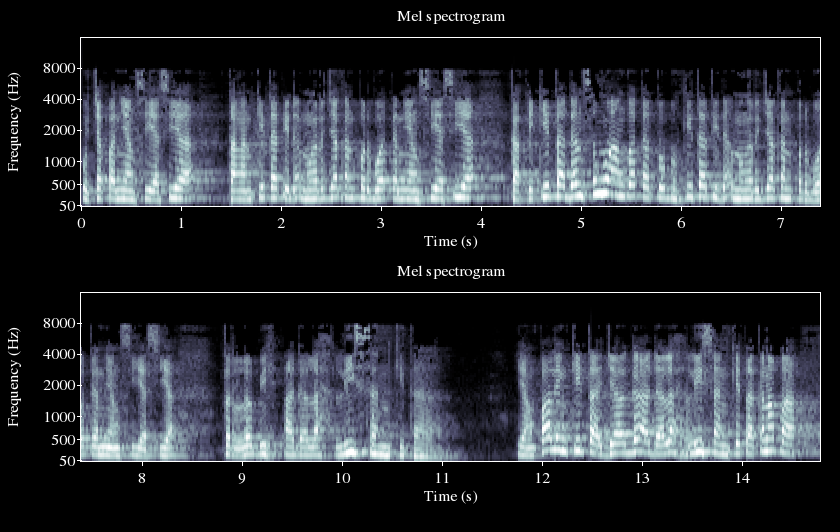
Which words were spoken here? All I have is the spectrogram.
ucapan yang sia-sia, tangan kita tidak mengerjakan perbuatan yang sia-sia, kaki kita dan semua anggota tubuh kita tidak mengerjakan perbuatan yang sia-sia. Terlebih adalah lisan kita. Yang paling kita jaga adalah lisan kita. Kenapa?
